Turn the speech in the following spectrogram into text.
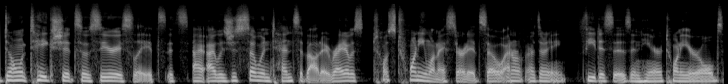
Don't take shit so seriously. It's it's. I, I was just so intense about it, right? I was I was 20 when I started, so I don't. Are there any fetuses in here? 20 year olds.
